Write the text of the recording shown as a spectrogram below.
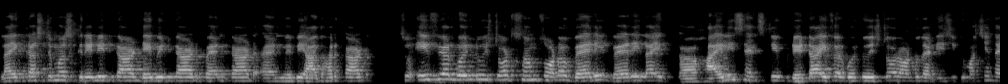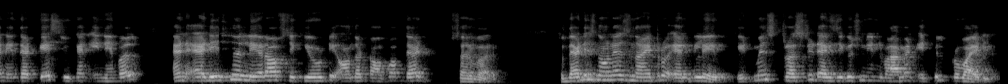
like customers credit card, debit card, PAN card, and maybe Aadhaar card. So if you are going to store some sort of very, very like uh, highly sensitive data, if you are going to store onto that EC2 machine, then in that case, you can enable an additional layer of security on the top of that server. So that is known as Nitro Enclave. It means trusted execution environment it will provide you.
